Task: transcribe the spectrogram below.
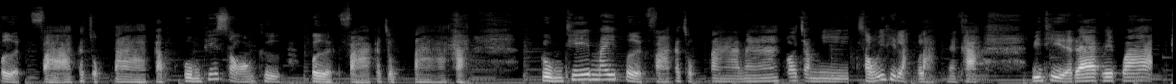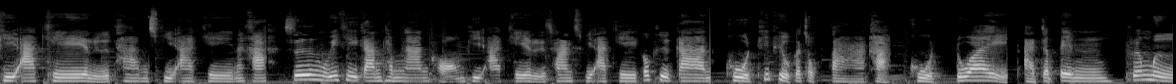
เปิดฝากระจกตา กับกลุ่มที่ 2 คือเปิดฝากระจกตาค่ะ กลุ่มที่ไม่เปิดฝากระจกตานะ ก็จะมี 2 วิธีหลักๆนะคะ วิธีแรกเรียกว่า PRK หรือ Trans PRK นะคะ ซึ่งวิธีการทำงานของ PRK หรือ Trans PRK ก็คือการขูดที่ผิวกระจกตาค่ะ ขูดด้วย อาจจะเป็นเครื่องมือ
